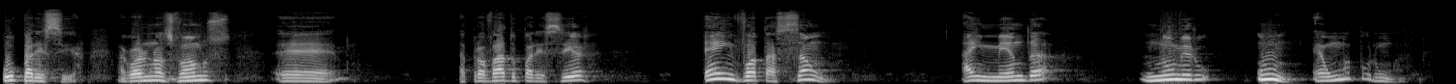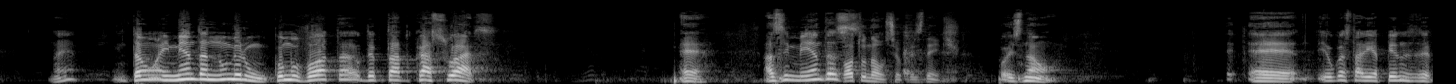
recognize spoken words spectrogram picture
o parecer. Agora nós vamos é, Aprovado o parecer, em votação, a emenda número 1. É uma por uma. Né? Então, a emenda número 1. Como vota o deputado Cássio Soares? É. As emendas. Voto não, senhor presidente. Pois não. É, eu gostaria apenas.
